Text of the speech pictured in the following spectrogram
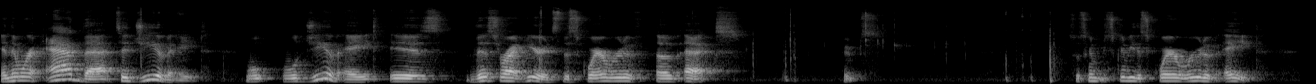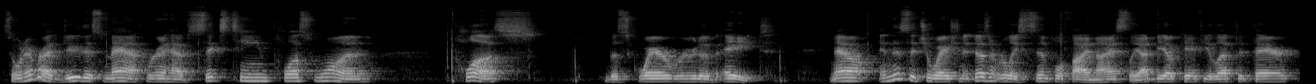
And then we're going to add that to g of 8. Well, well, g of 8 is this right here. It's the square root of, of x. Oops. So it's going, to, be the square root of 8. So whenever I do this math, we're going to have 16 plus 1 plus the square root of 8. Now, in this situation, it doesn't really simplify nicely. I'd be okay if you left it there.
